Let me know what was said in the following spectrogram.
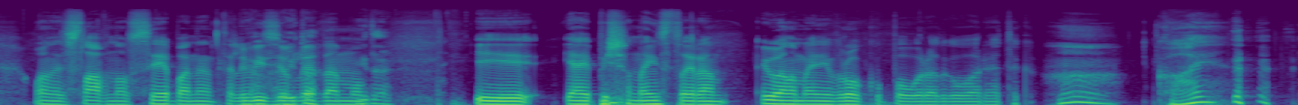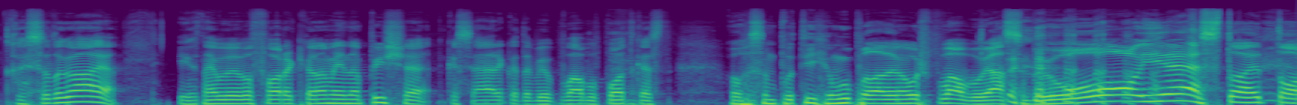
ona je slavna oseba, na televizijo Ja, gledamo. itak. In ja, je piše na Instagram, in ona meni v roku pol ure odgovarja. Tako, "Ah, kaj? Kaj se dogaja? In najbolj je bilo fora, ki ona meni napiše, ker sem ja rekel, da bi jo povabil podcast. O, sem potihem upala, da me boš povabil. Jaz sem bil, o, jes, to je to.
